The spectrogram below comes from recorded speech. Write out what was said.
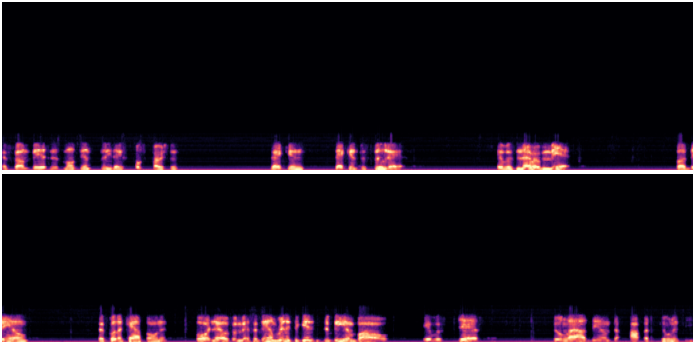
if some business wants them to be their spokesperson, they can they can pursue that. It was never meant for them to put a cap on it, or never was meant for them really to get to be involved. It was just to allow them the opportunity,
